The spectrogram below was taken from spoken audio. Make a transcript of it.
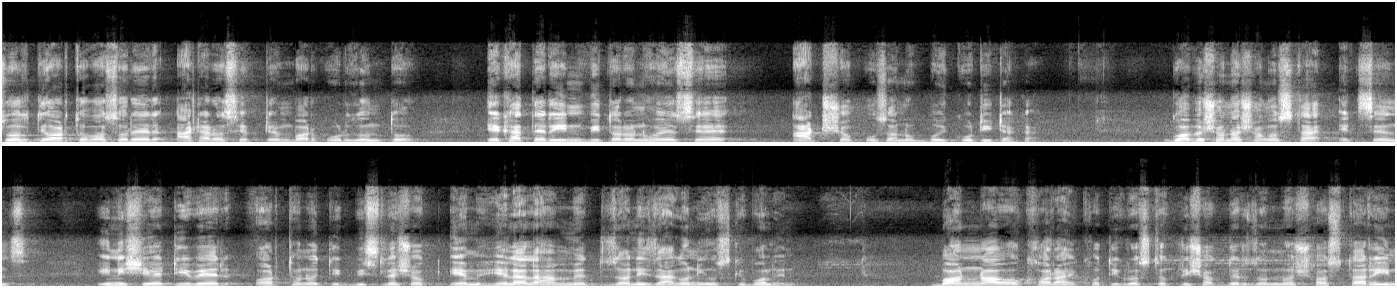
চলতি অর্থবছরের আঠারো সেপ্টেম্বর পর্যন্ত এ খাতে ঋণ বিতরণ হয়েছে আটশো পঁচানব্বই কোটি টাকা। গবেষণা সংস্থা এক্সচেঞ্জ ইনিশিয়েটিভের অর্থনৈতিক বিশ্লেষক এম হেলাল আহমেদ জনি জাগনিউসকে বলেন বন্যা ও খরায় ক্ষতিগ্রস্ত কৃষকদের জন্য সস্তা ঋণ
